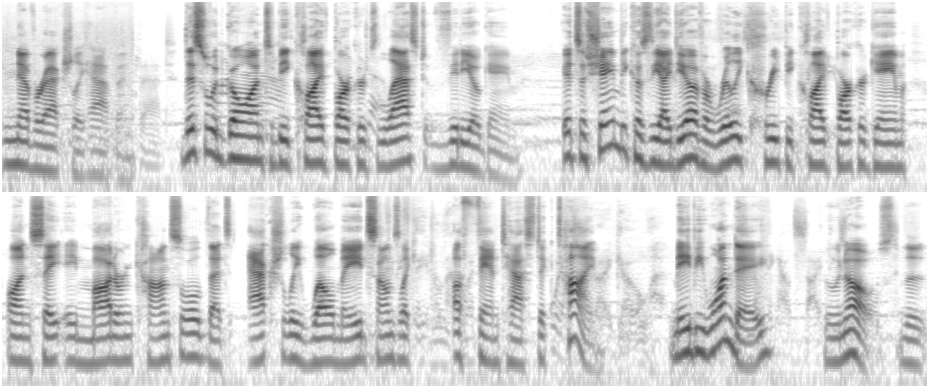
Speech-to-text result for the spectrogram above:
never actually happened. This would go on to be Clive Barker's last video game. It's a shame because the idea of a really creepy Clive Barker game on, say, a modern console that's actually well made sounds like a fantastic time. Maybe one day, who knows, the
